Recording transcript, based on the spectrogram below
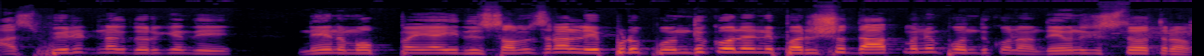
ఆ స్పిరిట్ నాకు దొరికింది. నేను ముప్పై ఐదు సంవత్సరాలు ఎప్పుడు పొందుకోలేని పరిశుద్ధాత్మని పొందుకున్నాను. దేవునికి స్తోత్రం.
